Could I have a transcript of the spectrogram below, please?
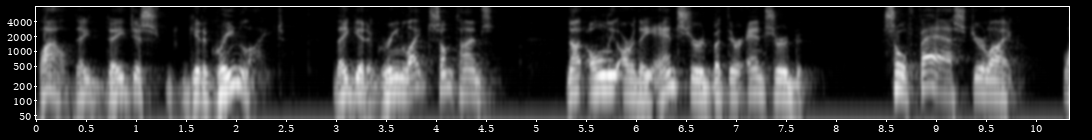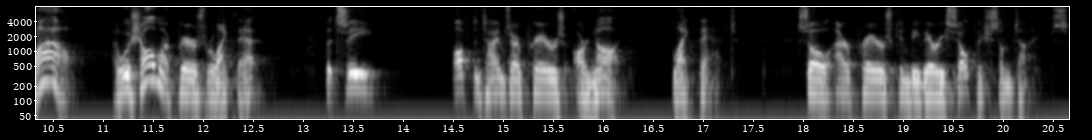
wow, they, they just get a green light. They get a green light. Sometimes not only are they answered, but they're answered so fast, you're like, wow, I wish all my prayers were like that. But see, oftentimes our prayers are not like that. So our prayers can be very selfish sometimes.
